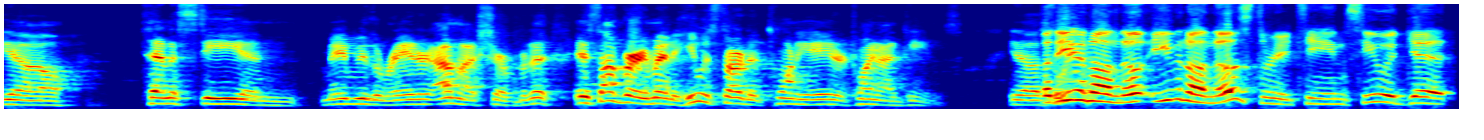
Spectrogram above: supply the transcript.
You know, Tennessee and maybe the Raiders. I'm not sure, but it, it's not very many. He would start at 28 or 29 teams. You know, but so even on those, even on those three teams, he would get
